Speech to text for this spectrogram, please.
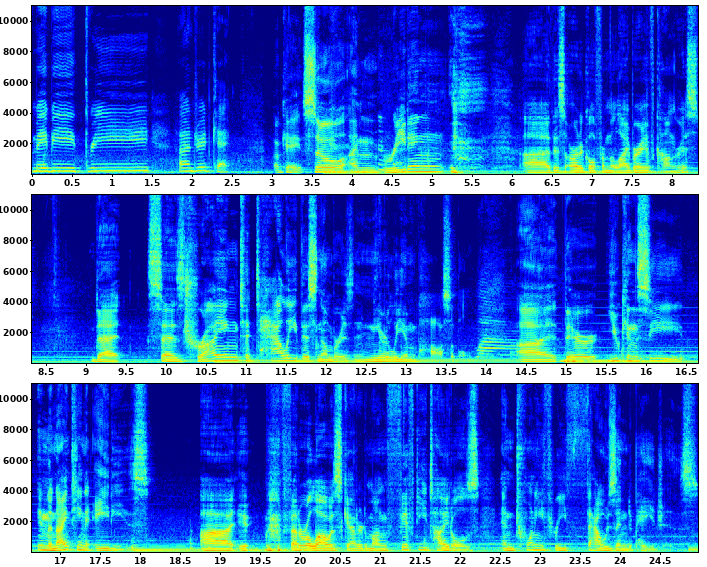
Maybe three hundred k. Okay, so I'm reading uh, this article from the Library of Congress that says trying to tally this number is nearly impossible. Wow. Uh, there, you can see in the 1980s, uh, it, federal law was scattered among 50 titles and 23,000 pages.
